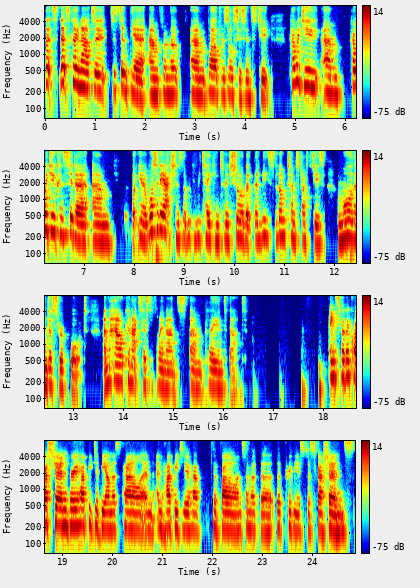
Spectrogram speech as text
let's let's go now to, to Cynthia um, from the um, World Resources Institute. How would you um, how would you consider um, you know what are the actions that we can be taking to ensure that the least long-term strategies are more than just a report, and how can access to finance um, play into that? Thanks for the question. Very happy to be on this panel and, and happy to have to follow on some of the, the previous discussions.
